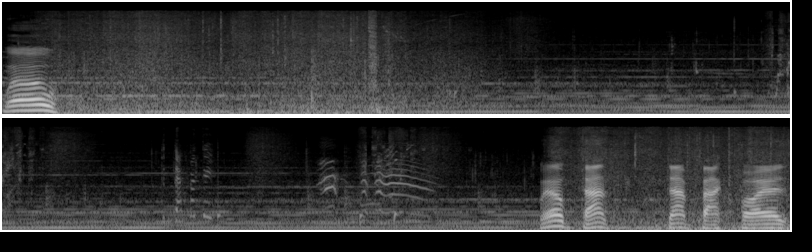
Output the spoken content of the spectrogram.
Whoa. Well, that that backfired.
